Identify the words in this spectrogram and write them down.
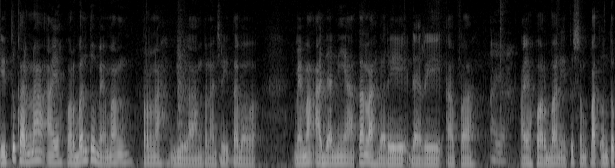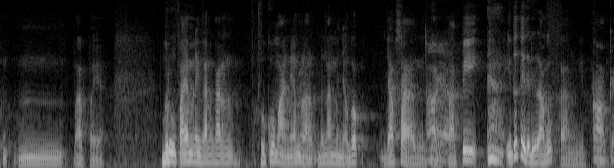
Itu karena ayah korban tuh memang pernah bilang, pernah cerita bahwa memang ada niatan lah dari dari apa Ayah. ayah korban itu sempat untuk mm, apa ya berupaya meringankan hukumannya melal- dengan menyogok jaksa gitu. Oh, iya. Tapi itu tidak dilakukan gitu. Oke.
